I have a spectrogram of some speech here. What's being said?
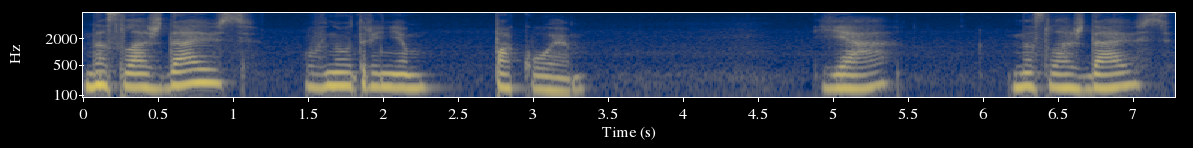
наслаждаюсь внутренним покоем. Я наслаждаюсь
